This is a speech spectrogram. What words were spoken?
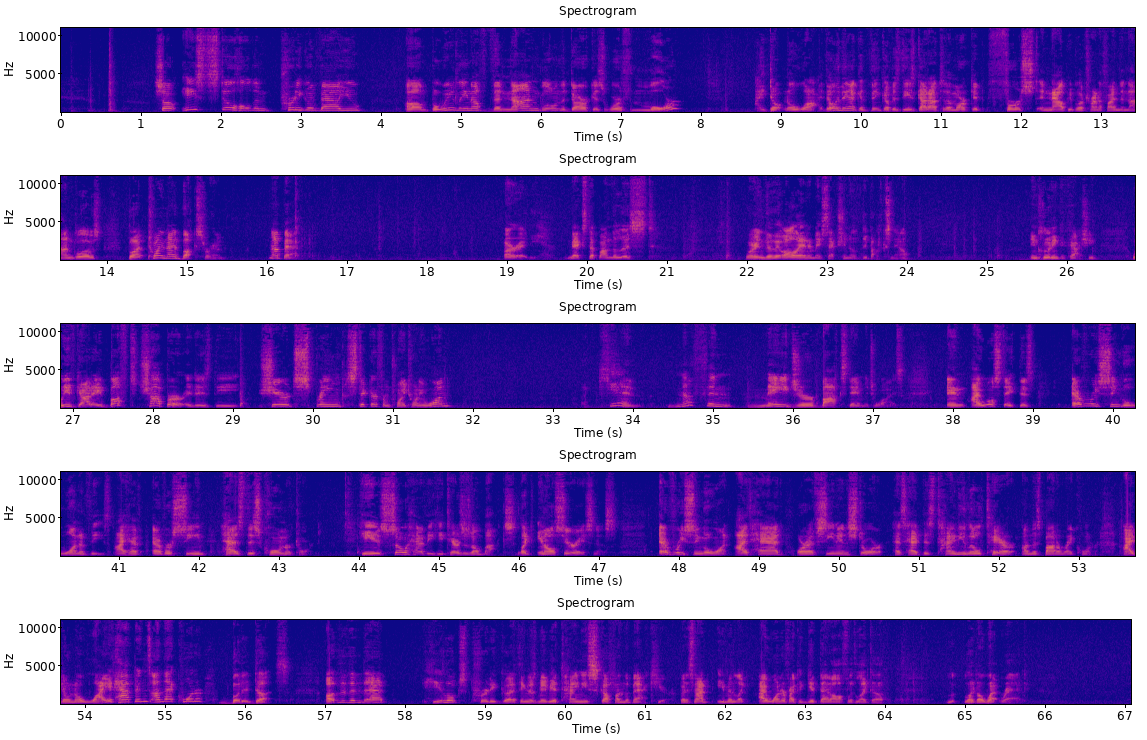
So he's still holding pretty good value. Um, but weirdly enough, the non-glow in the dark is worth more. I don't know why. The only thing I can think of is these got out to the market first, and now people are trying to find the non-glows. But 29 bucks for him. Not bad. Alrighty. Next up on the list, we're into the all-anime section of the box now, including Kakashi. We've got a buffed chopper. It is the shared spring sticker from 2021 again, nothing major box damage wise. And I will state this every single one of these I have ever seen has this corner torn. He is so heavy he tears his own box. Like, in all seriousness. Every single one I've had or I've seen in store has had this tiny little tear on this bottom right corner. I don't know why it happens on that corner, but it does. Other than that, he looks pretty good. I think there's maybe a tiny scuff on the back here, but it's not even like. I wonder if I could get that off with like a like a wet rag.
